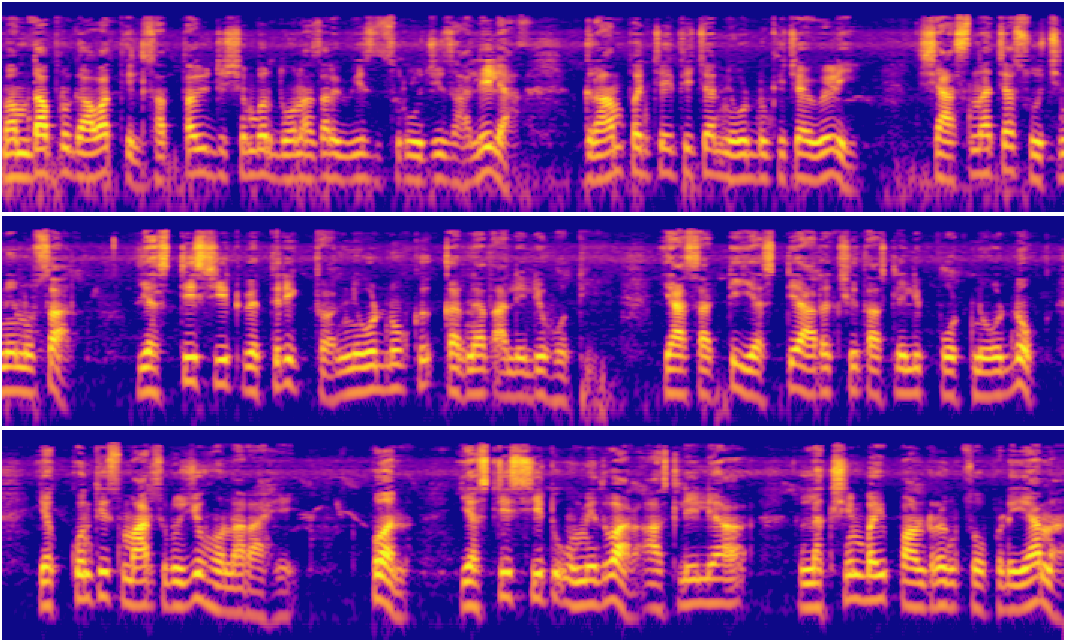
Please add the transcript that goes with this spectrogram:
ममदापूर गावातील सत्तावीस डिसेंबर दोन हजार वीस रोजी झालेल्या ग्रामपंचायतीच्या निवडणुकीच्या वेळी शासनाच्या सूचनेनुसार एस टी सीट व्यतिरिक्त निवडणूक करण्यात आलेली होती. यासाठी एस टी आरक्षित असलेली पोटनिवडणूक एकोणतीस मार्च रोजी होणार आहे. पण एस टी सीट उमेदवार असलेल्या लक्ष्मीबाई पांडुरंग चोपडे यांना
